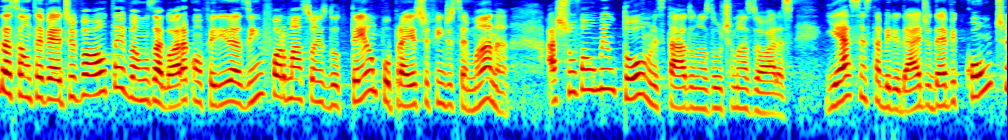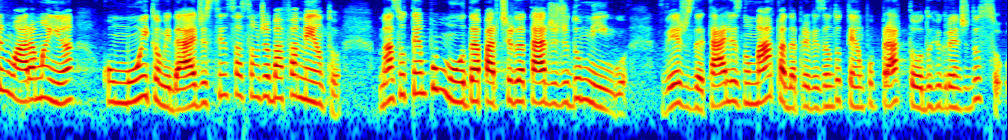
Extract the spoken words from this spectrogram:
Redação TV é de volta e vamos agora conferir as informações do tempo para este fim de semana. A chuva aumentou no estado nas últimas horas e essa instabilidade deve continuar amanhã com muita umidade e sensação de abafamento. Mas o tempo muda a partir da tarde de domingo. Veja os detalhes no mapa da previsão do tempo para todo o Rio Grande do Sul.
